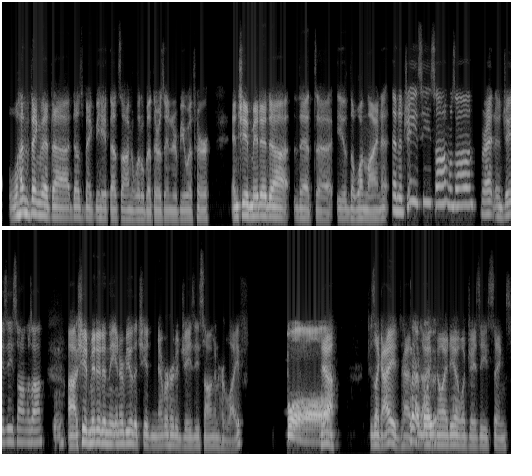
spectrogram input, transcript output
One thing that uh, does make me hate that song a little bit. There was an interview with her, and she admitted uh, that uh, the one line and a Jay Z song was on, right? And Jay Z song was on. Mhm. Uh, she admitted in the interview that she had never heard a Jay Z song in her life. Whoa. Yeah. She's like, I had I I have it. no idea what Jay Z sings.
